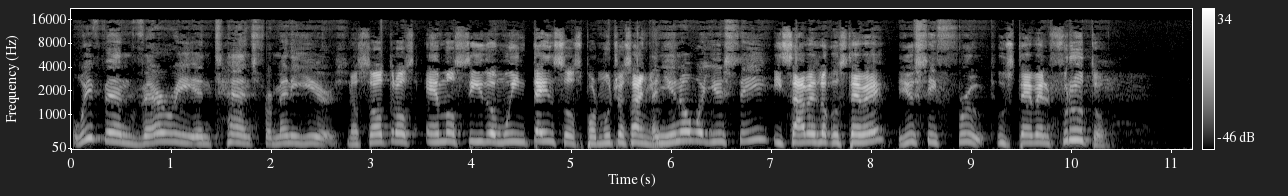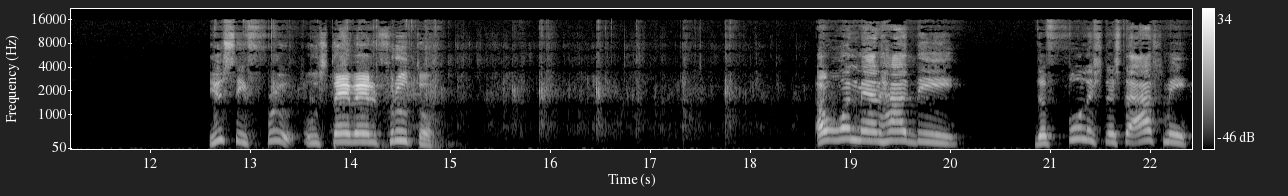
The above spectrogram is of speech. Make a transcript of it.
we've been very intense for many years, Nosotros hemos sido muy intensos por muchos años. and you know what you see? ¿Y sabes lo que usted ve? You see fruit. Usted ve el fruto. You see fruit. Usted ve el fruto. Uh, one man had the the foolishness to ask me,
